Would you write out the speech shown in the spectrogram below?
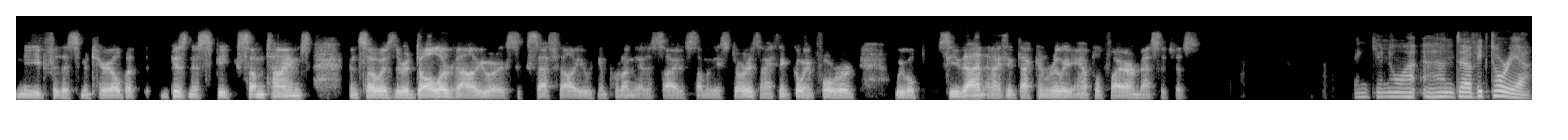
need for this material, but business speaks sometimes. And so is there a dollar value or a success value we can put on the other side of some of these stories? And I think going forward, we will see that. And I think that can really amplify our messages. Thank you, Noah. And uh, Victoria?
